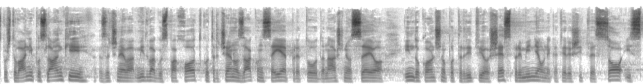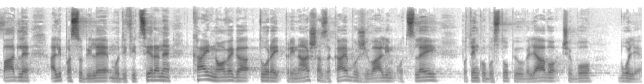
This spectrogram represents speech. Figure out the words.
Spoštovani poslanki, začneva midva gospa Hot. Kot rečeno, zakon se je pred to današnjo sejo in dokončno potrditvijo še spreminjal. Nekatere rešitve so izpadle ali pa so bile modificirane. Kaj novega torej prinaša, zakaj bo živalim odslej, potem ko bo stopil v veljavo, če bo bolje?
